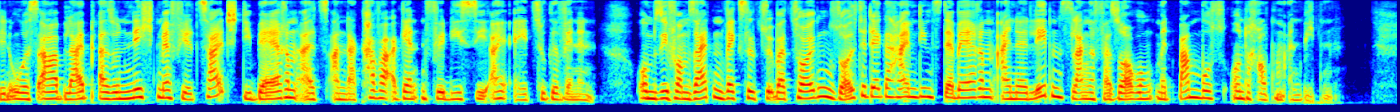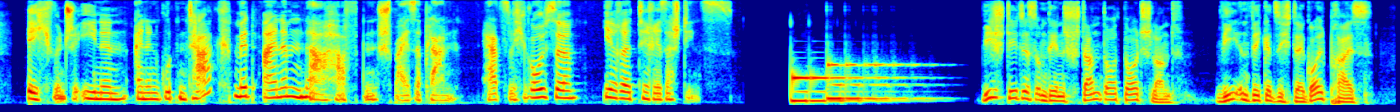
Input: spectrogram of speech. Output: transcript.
Den USA bleibt also nicht mehr viel Zeit, die Bären als Undercover-Agenten für die CIA zu gewinnen. Um sie vom Seitenwechsel zu überzeugen, sollte der Geheimdienst der Bären eine lebenslange Versorgung mit Bambus und Raupen anbieten. Ich wünsche Ihnen einen guten Tag mit einem nahrhaften Speiseplan. Herzliche Grüße, Ihre Theresa Stiens. Wie steht es um den Standort Deutschland? Wie entwickelt sich der Goldpreis?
